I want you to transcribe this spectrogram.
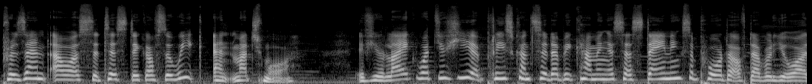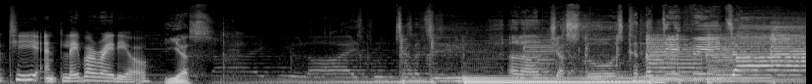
present our statistic of the week, and much more. If you like what you hear, please consider becoming a sustaining supporter of WRT and Labor Radio. Yes. and unjust laws cannot defeat us.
